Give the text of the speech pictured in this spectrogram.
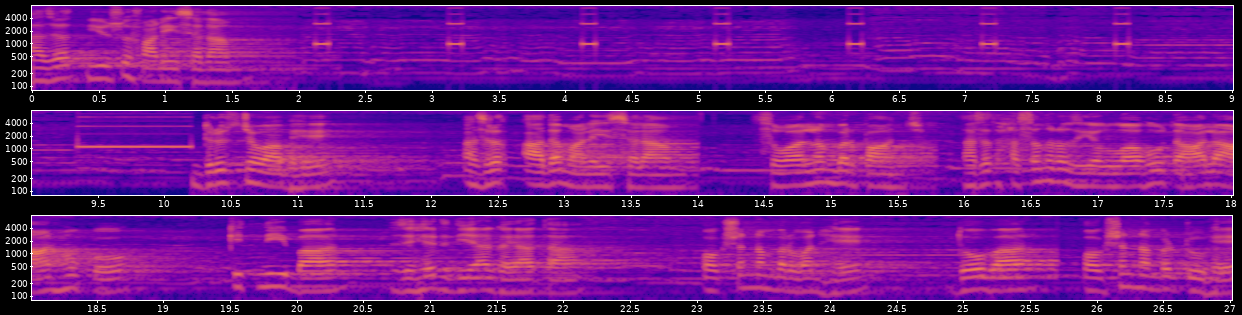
हज़रत यूसुफ़ आसमाम दुरुस्त जवाब है, हज़रत आदम सलाम। सवाल नंबर पाँच, हज़रत हसन रज़ी अल्लाह तु को कितनी बार जहर दिया गया था? ऑप्शन नंबर वन है, दो बार। ऑप्शन नंबर टू है,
